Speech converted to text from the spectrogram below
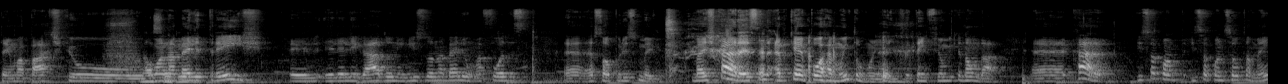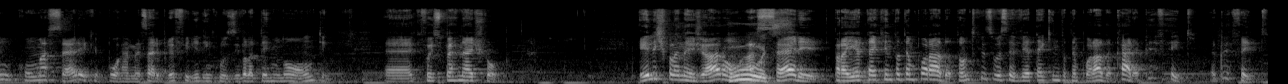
Tem uma parte que o, Nossa, o Annabelle 3 ele, ele é ligado no início do Annabelle 1, mas foda-se. É, é só por isso mesmo. Mas, cara, esse, é porque, porra, é muito ruim. Aí tem filme que não dá. É, cara, isso, isso aconteceu também com uma série que, porra, é a minha série preferida, inclusive ela terminou ontem, é, que foi Supernatural. Eles planejaram a série pra ir até a quinta temporada. Tanto que se você vê até a quinta temporada, cara, é perfeito. É perfeito.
